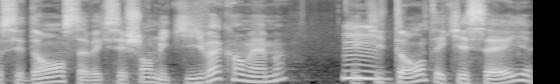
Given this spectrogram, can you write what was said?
ses danses, avec ses chants, mais qui y va quand même et qui tente et qui essaye.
